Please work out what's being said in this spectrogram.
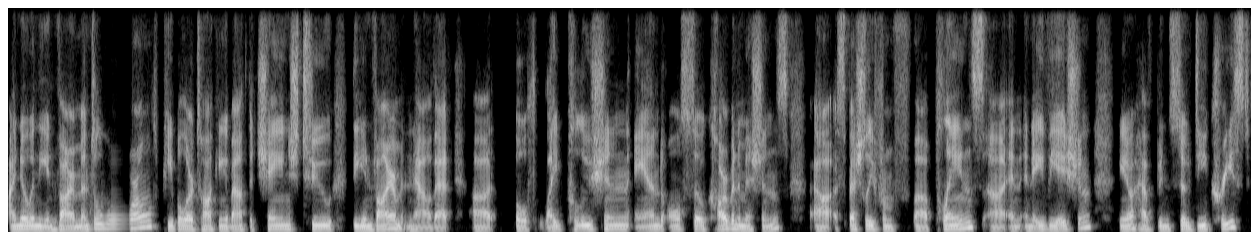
I know in the environmental world, people are talking about the change to the environment now that uh, both light pollution and also carbon emissions, uh, especially from uh, planes uh, and, and aviation, you know, have been so decreased.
